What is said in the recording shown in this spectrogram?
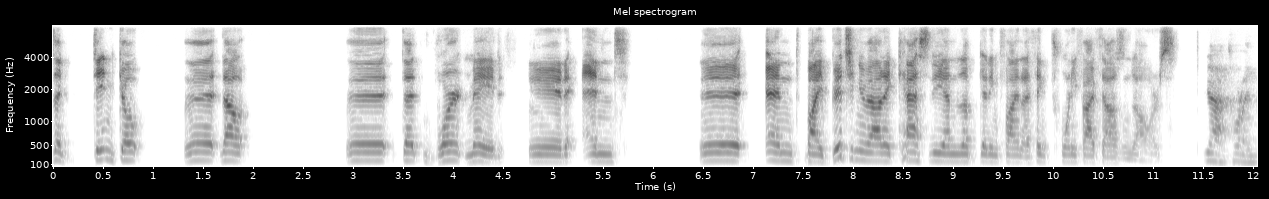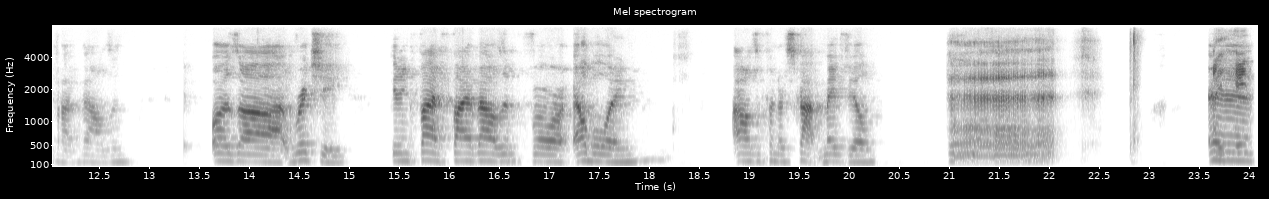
that didn't go that that weren't made, and and uh, and by bitching about it, Cassidy ended up getting fined, I think, twenty five thousand dollars. Yeah, twenty five thousand. Was uh Ritchie getting fined five thousand for elbowing Isles defender Scott Mayfield. And hate-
